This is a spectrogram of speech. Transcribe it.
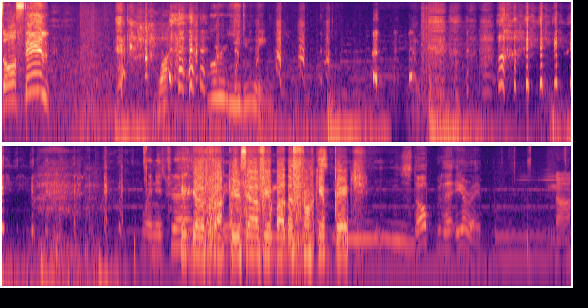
Stå still! What are you doing? When you try. Go fuck yourself you motherfucking bitch. Stop the ear rape. Nah.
